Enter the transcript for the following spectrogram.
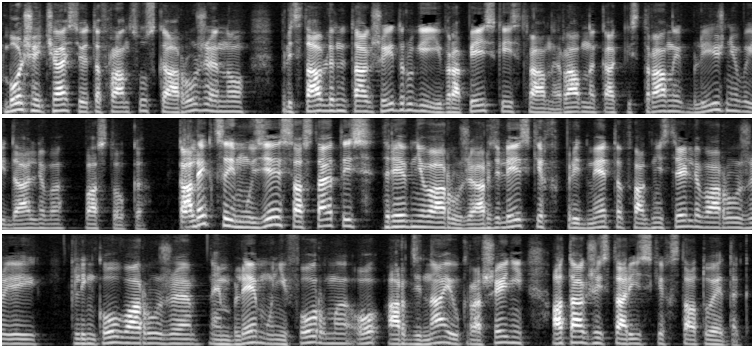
Большей частью это французское оружие, но представлены также и другие европейские страны, равно как и страны Ближнего и Дальнего Востока. Коллекции музея состоят из древнего оружия, артиллерийских предметов, огнестрельного оружия и клинкового оружия, эмблем, униформы, ордена и украшений, а также исторических статуэток.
